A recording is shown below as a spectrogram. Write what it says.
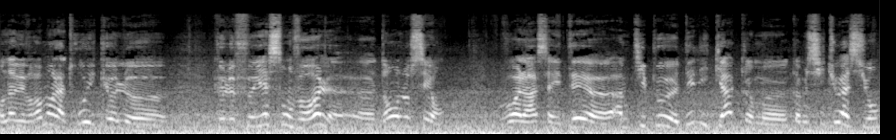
On avait vraiment la trouille que le, feuillet s'envole euh, dans l'océan. Voilà, ça a été euh, un petit peu délicat comme, situation.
